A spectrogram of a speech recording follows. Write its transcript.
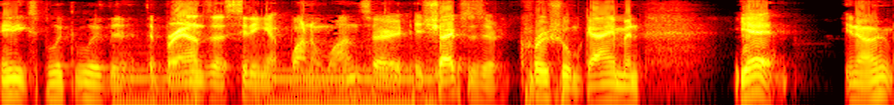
inexplicably, the, the Browns are sitting at one and one. So it shapes as a crucial game. And yeah, you know,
